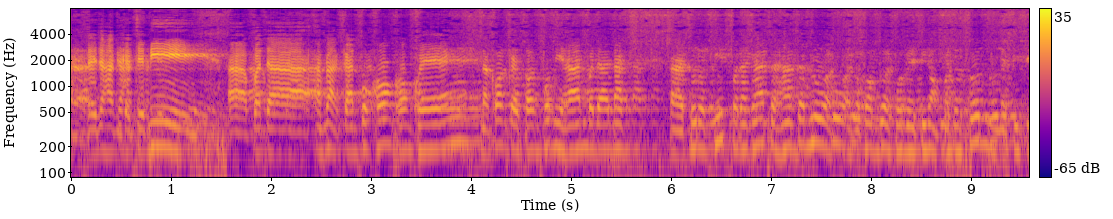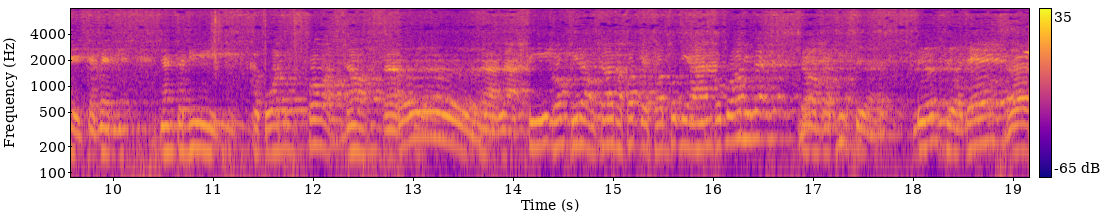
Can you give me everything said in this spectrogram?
ๆในด้านก็จะมีอ่าบรรดาอำนาจการปกครองของแขวงนครไกรสอนพรหมิหารบรรดานักอ่าธุรกิจพนักงานทหารตำรวจพร้อมด้วยพ่อแม่พี่น้องประชาชนและพิเศษจะเป็นยังจะมีกระบวนฟ้อนเนาะเออหลากสีของพี่น้องชาวนครไกรสอนพรหมิหารขบวนนี้แหละเนาะกับพี่เสือเหลืองเสือแดงเออ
